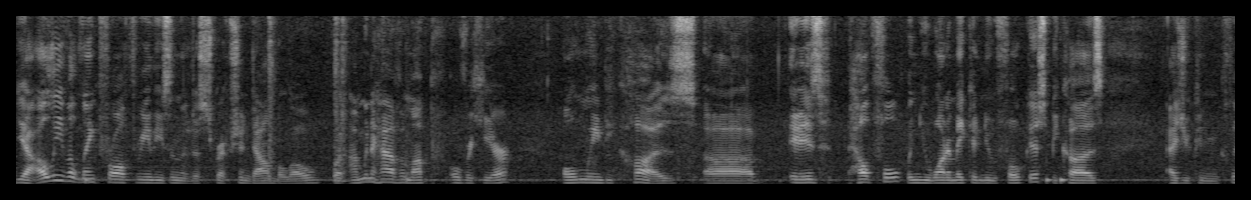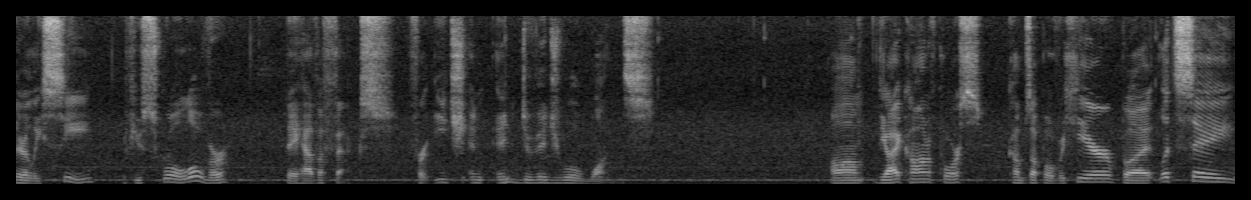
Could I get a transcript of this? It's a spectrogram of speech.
yeah, I'll leave a link for all three of these in the description down below. But I'm going to have them up over here only because uh, it is helpful when you want to make a new focus because as you can clearly see, if you scroll over, they have effects for each individual ones. Um, the icon, of course, comes up over here, but let's say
